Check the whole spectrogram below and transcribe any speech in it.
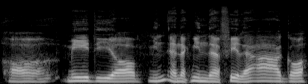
a média, ennek mindenféle ága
